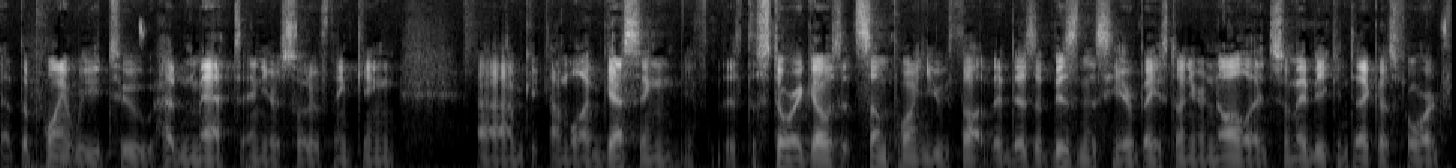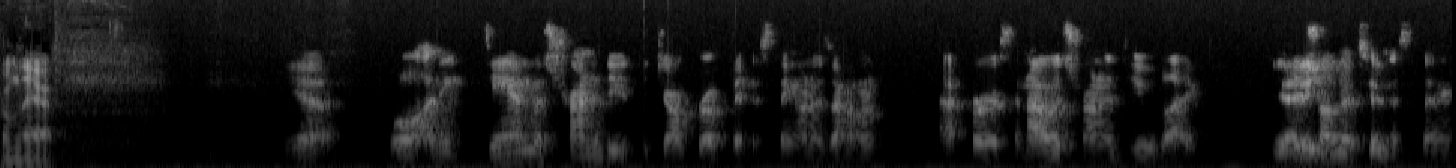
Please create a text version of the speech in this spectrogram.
at the point where you two had met and you're sort of thinking, uh, I'm, I'm, well, I'm guessing if, if the story goes, at some point you thought that there's a business here based on your knowledge. So maybe you can take us forward from there. Yeah. Well, I think Dan was trying to do the jump rope fitness thing on his own at first, and I was trying to do like Yeah, this other YouTube. fitness thing.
